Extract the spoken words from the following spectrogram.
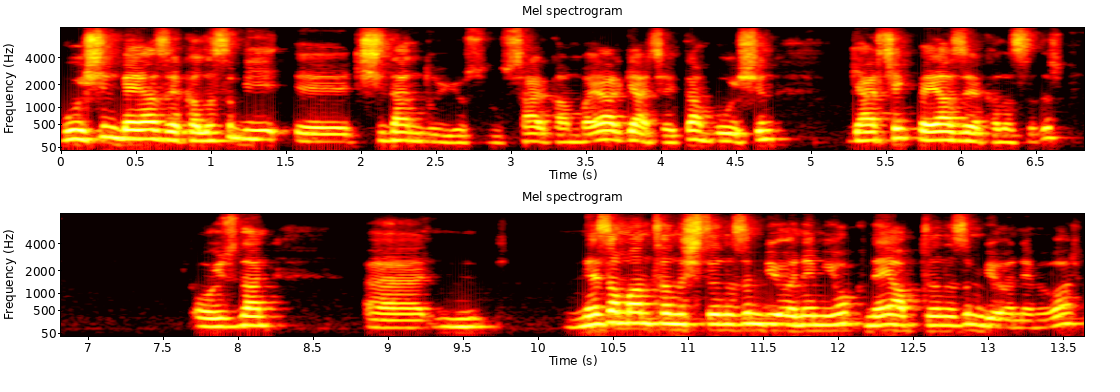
bu işin beyaz yakalısı bir e, kişiden duyuyorsunuz. Serkan Bayar gerçekten bu işin gerçek beyaz yakalısıdır. O yüzden e, ne zaman tanıştığınızın bir önemi yok, ne yaptığınızın bir önemi var.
